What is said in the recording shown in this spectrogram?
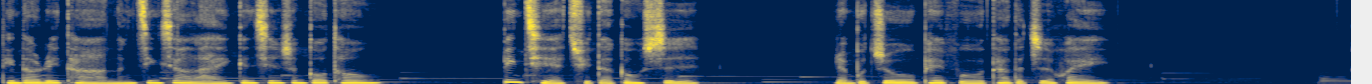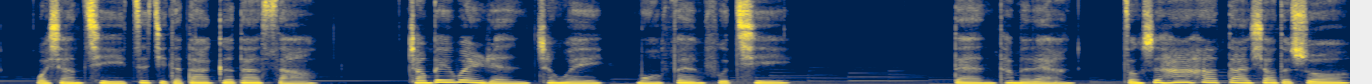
听到瑞塔能静下来跟先生沟通，并且取得共识，忍不住佩服他的智慧。我想起自己的大哥大嫂。常被外人称为模范夫妻，但他们俩总是哈哈大笑的说：“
